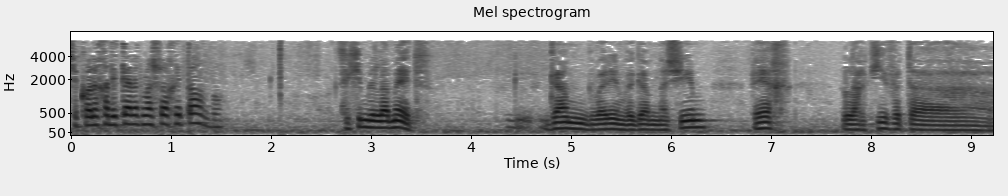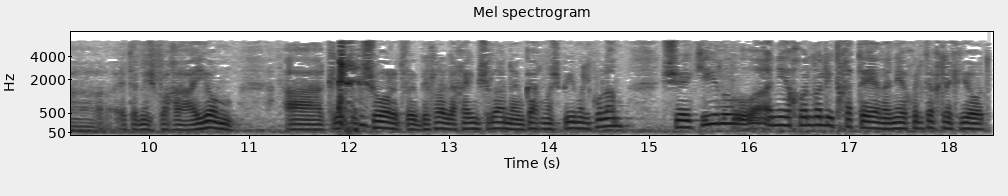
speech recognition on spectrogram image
שכל אחד ייתן את משהו הכי טוב בו. צריכים ללמד, גם גברים וגם נשים, איך להרכיב את, ה... את המשפחה. היום הכלי תקשורת ובכלל החיים שלנו הם כך משפיעים על כולם, שכאילו אני יכול לא להתחתן, אני יכול כך לחיות.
